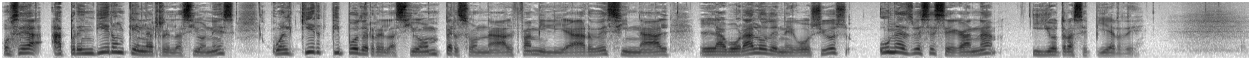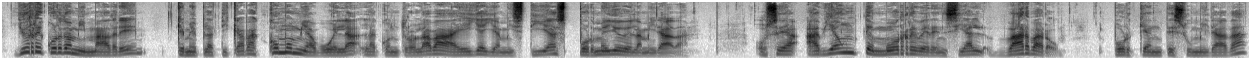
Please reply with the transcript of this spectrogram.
O sea, aprendieron que en las relaciones, cualquier tipo de relación personal, familiar, vecinal, laboral o de negocios, unas veces se gana y otras se pierde. Yo recuerdo a mi madre que me platicaba cómo mi abuela la controlaba a ella y a mis tías por medio de la mirada. O sea, había un temor reverencial bárbaro, porque ante su mirada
